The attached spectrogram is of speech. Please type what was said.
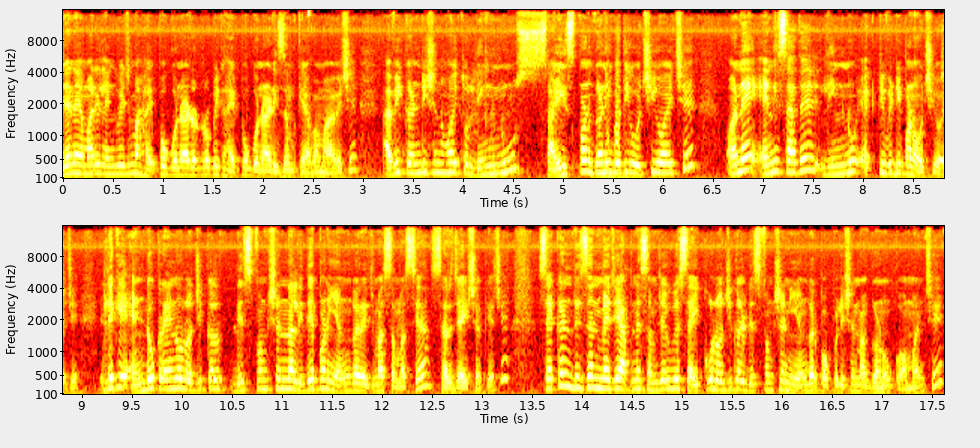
જેને અમારી લેંગ્વેજમાં હાઇપોગોનાડોટ્રોપિક હાઇપોગોનાડિઝમ કહેવામાં આવે છે. આવી કન્ડિશન હોય તો લિંગનું સાઇઝ પણ ઘણી બધી ઓછી હોય છે અને એની સાથે લિંગનું એક્ટિવિટી પણ ઓછી હોય છે. એટલે કે એન્ડોક્રાઇનોલોજીકલ ડિસ્ફંક્શનના લીધે પણ યંગર એજમાં સમસ્યા સર્જાઈ શકે છે. સેકન્ડ રીઝન મેં જે આપને સમજાવ્યું એ સાયકોલોજીકલ ડિસ્ફંક્શન યંગર પોપ્યુલેશનમાં ઘણું કોમન છે.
